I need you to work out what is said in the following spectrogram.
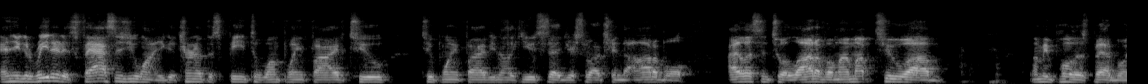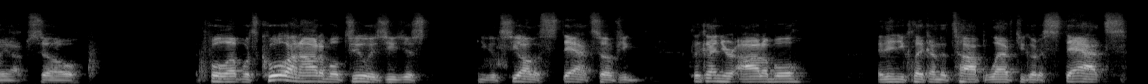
and you can read it as fast as you want. You could turn up the speed to 1.5, 2, 2.5. You know, like you said, you're watching the Audible. I listen to a lot of them. I'm up to. Um, let me pull this bad boy up. So, I pull up. What's cool on Audible too is you just you can see all the stats. So if you click on your Audible and then you click on the top left, you go to stats,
